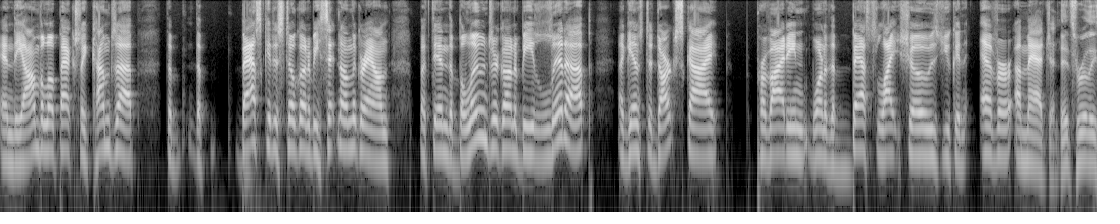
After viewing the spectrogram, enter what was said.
and the envelope actually comes up, the the basket is still going to be sitting on the ground, but then the balloons are going to be lit up against a dark sky providing one of the best light shows you can ever imagine. It's really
